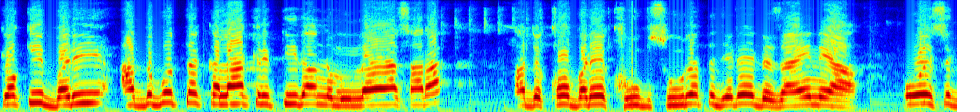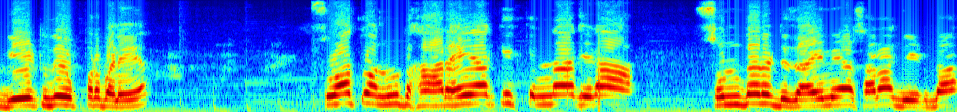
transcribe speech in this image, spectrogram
ਕਿਉਂਕਿ ਬੜੀ ਅਦਭੁਤ ਕਲਾਕ੍ਰਿਤੀ ਦਾ ਨਮੂਨਾ ਆ ਸਾਰਾ। ਆ ਦੇਖੋ ਬੜੇ ਖੂਬਸੂਰਤ ਜਿਹੜੇ ਡਿਜ਼ਾਈਨ ਆ, ਉਹ ਇਸ ਗੇਟ ਦੇ ਉੱਪਰ ਬਣੇ ਆ। ਸੋ ਆ ਤੁਹਾਨੂੰ ਦਿਖਾ ਰਹੇ ਆ ਕਿ ਕਿੰਨਾ ਜਿਹੜਾ ਸੁੰਦਰ ਡਿਜ਼ਾਈਨ ਆ ਸਾਰਾ ਗੇਟ ਦਾ।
